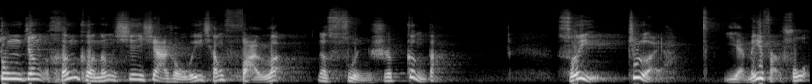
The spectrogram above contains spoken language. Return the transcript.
东江很可能先下手为强，反了，那损失更大。所以这呀也没法说。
